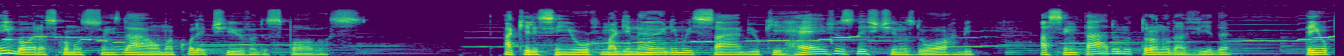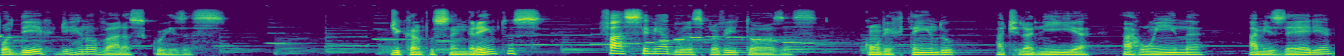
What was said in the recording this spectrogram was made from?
embora as comoções da alma coletiva dos povos. Aquele Senhor magnânimo e sábio que rege os destinos do orbe, assentado no trono da vida, tem o poder de renovar as coisas. De campos sangrentos, faz semeaduras proveitosas, convertendo a tirania, a ruína, a miséria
